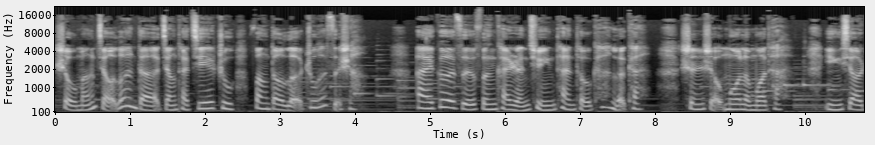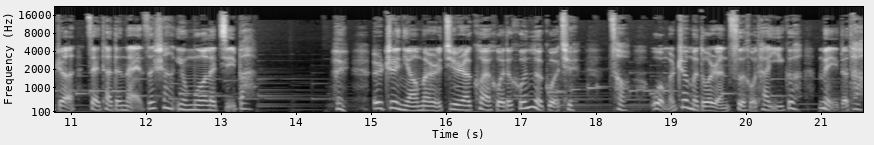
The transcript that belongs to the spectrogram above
手忙脚乱地将他接住，放到了桌子上。矮个子分开人群，探头看了看，伸手摸了摸他，淫笑着在他的奶子上又摸了几把。嘿，这娘们儿居然快活的昏了过去！操，我们这么多人伺候她一个，美的她。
